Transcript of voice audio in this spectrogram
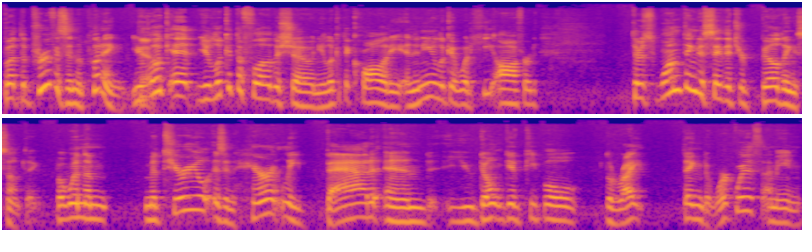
But the proof is in the pudding. You Yeah. look at you look at the flow of the show, and you look at the quality, and then you look at what he offered. There's one thing to say that you're building something, but when the material is inherently bad and you don't give people the right thing to work with, I mean,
